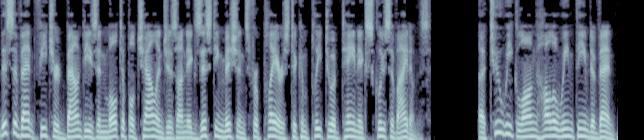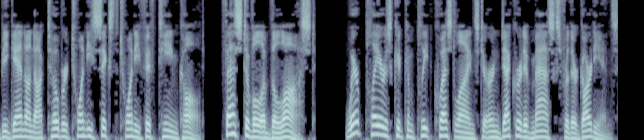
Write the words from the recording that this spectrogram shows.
This event featured bounties and multiple challenges on existing missions for players to complete to obtain exclusive items. A two-week-long Halloween-themed event began on October 26, 2015 called, "'Festival of the Lost' where players could complete quest lines to earn decorative masks for their guardians.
